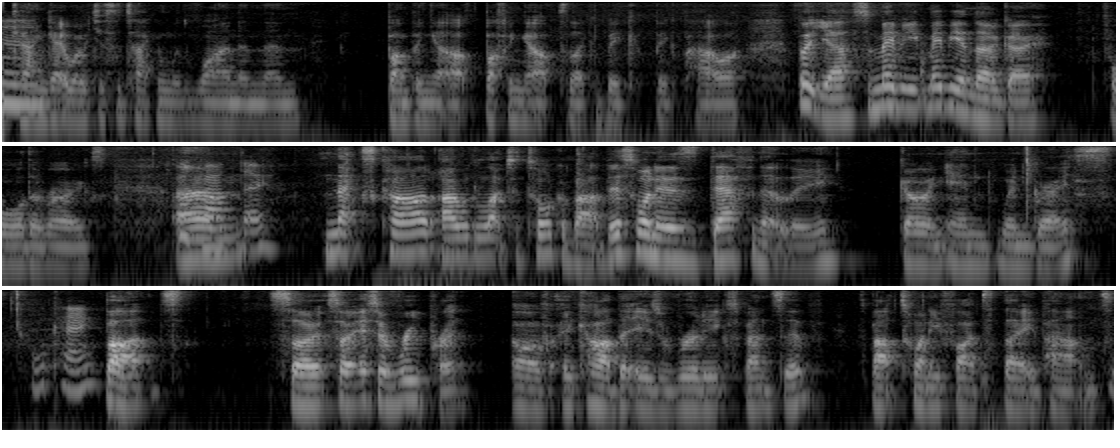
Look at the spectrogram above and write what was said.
you can Mm. get away with just attacking with one and then bumping it up, buffing it up to like a big big power. But yeah, so maybe maybe a no go for the rogues. Um, card though. Next card I would like to talk about. This one is definitely going in Windgrace. Okay. But so so it's a reprint of a card that is really expensive. It's about twenty five to thirty pounds.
